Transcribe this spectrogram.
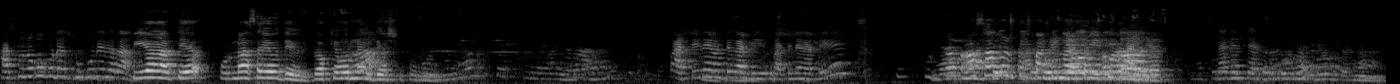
फासू नको कुठे सुकू दे जरा. पिया ते पूर्ण असं येऊ दे डोक्यावर नाही येऊ दे अशी पूर्ण पाठी नाही असा पाठी नाही नाही त्यांचं हे होतं आहे?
